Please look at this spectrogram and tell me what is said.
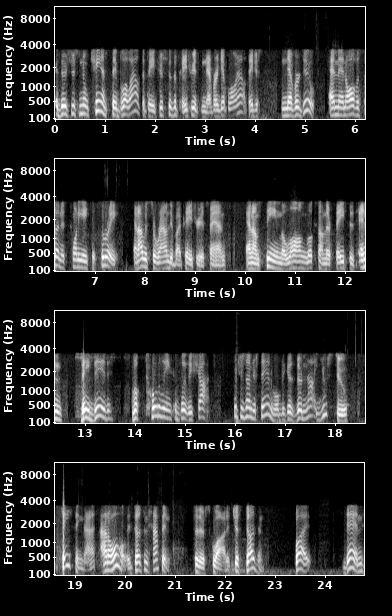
there's just no chance they blow out the Patriots because the Patriots never get blown out. They just never do. And then all of a sudden it's 28 to 3 and I was surrounded by Patriots fans and I'm seeing the long looks on their faces and they did look totally and completely shocked, which is understandable because they're not used to facing that at all. It doesn't happen to their squad. It just doesn't. But then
